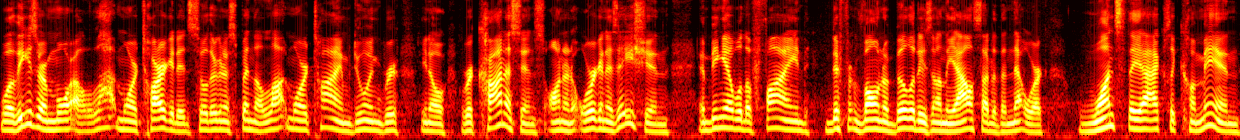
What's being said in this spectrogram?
Well, these are more, a lot more targeted, so they're going to spend a lot more time doing, you know, reconnaissance on an organization and being able to find different vulnerabilities on the outside of the network. Once they actually come in,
